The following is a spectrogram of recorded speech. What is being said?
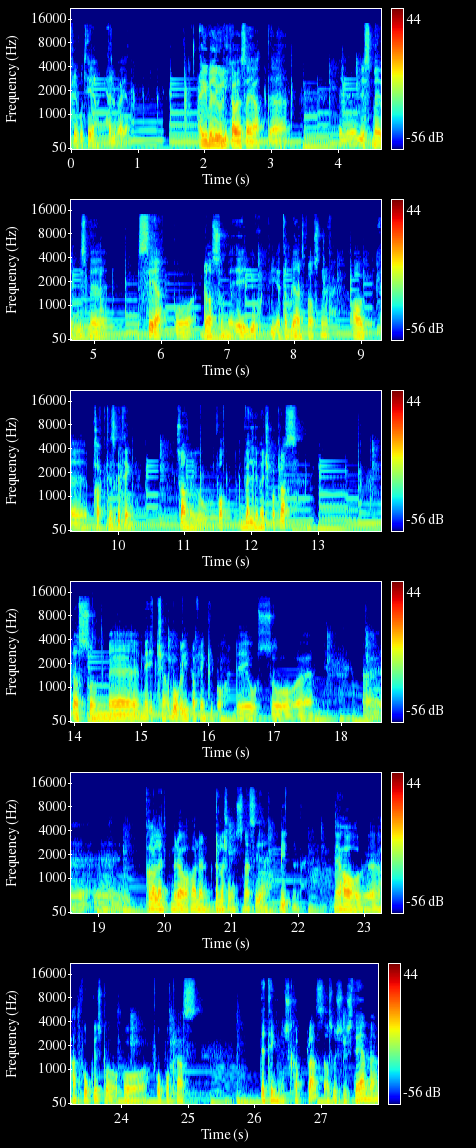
prioritering hele veien. Jeg vil jo likevel si at Eh, hvis vi, hvis vi, ser på det som er gjort i etableringsfasen av eh, praktiske ting, så har vi jo fått veldig mye på plass. Det som eh, vi ikke har vært like flinke på, det er jo så eh, eh, Parallelt med det å ha den relasjonsmessige biten. Vi har eh, hatt fokus på å få på plass det tingene som skal på plass, altså systemer,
